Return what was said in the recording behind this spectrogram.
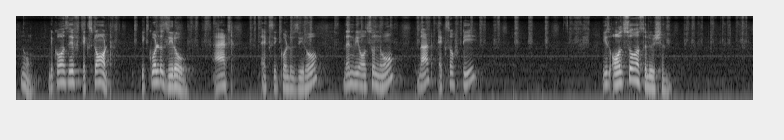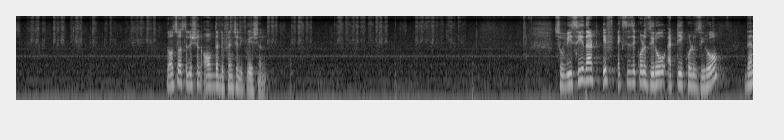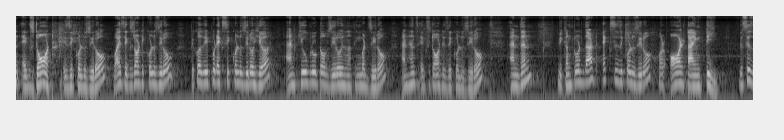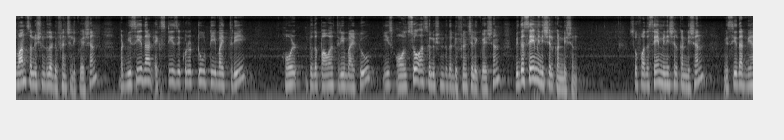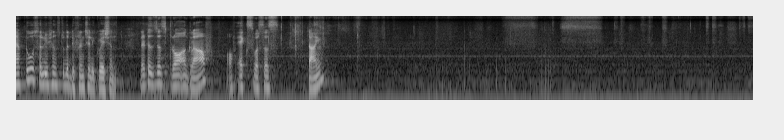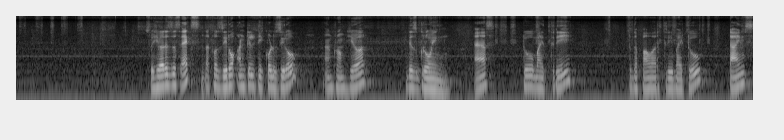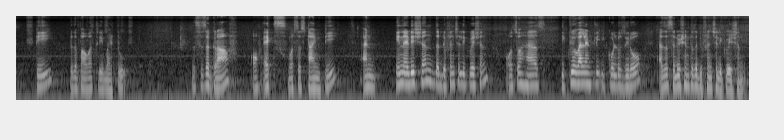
No because if x dot equal to 0 at x equal to 0 then we also know that x of t is also a solution also a solution of the differential equation. So, we see that if x is equal to 0 at t equal to 0 then x dot is equal to 0. Why is x dot equal to 0? Because we put x equal to 0 here and cube root of 0 is nothing but 0 and hence x dot is equal to 0 and then we conclude that x is equal to 0 for all time t. This is one solution to the differential equation, but we see that x t is equal to 2 t by 3 whole to the power 3 by 2 is also a solution to the differential equation with the same initial condition. So, for the same initial condition we see that we have two solutions to the differential equation. Let us just draw a graph of x versus time. So, here is this x that was 0 until t equal to 0 and from here it is growing as 2 by 3 to the power 3 by 2 times t to the power 3 by 2. This is a graph of x versus time t and in addition the differential equation also has equivalently equal to 0 as a solution to the differential equation.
